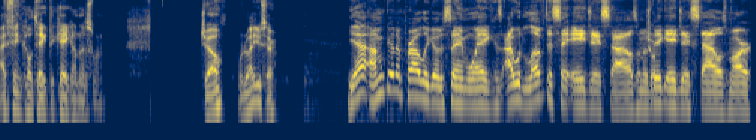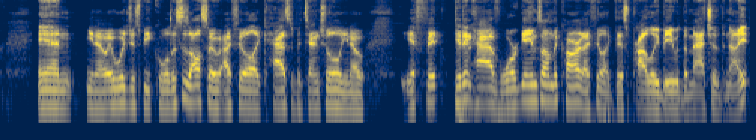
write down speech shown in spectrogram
I think he'll take the cake on this one. Joe, what about you, sir? Yeah, I'm gonna probably go the same way because I would love to say AJ Styles. I'm a sure. big AJ Styles mark, and you know it would just be cool. This is also I feel like has the potential. You know, if it didn't have War Games on the card, I feel like this probably be with the match of the night.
